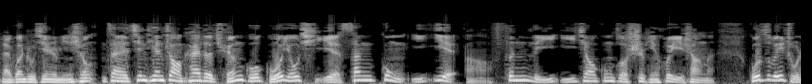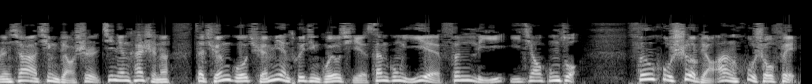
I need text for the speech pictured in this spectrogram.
来关注今日民生，在今天召开的全国国有企业“三供一业”啊分离移交工作视频会议上呢，国资委主任肖亚庆表示，今年开始呢，在全国全面推进国有企业“三供一业”分离移交工作。分户设表按户收费，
